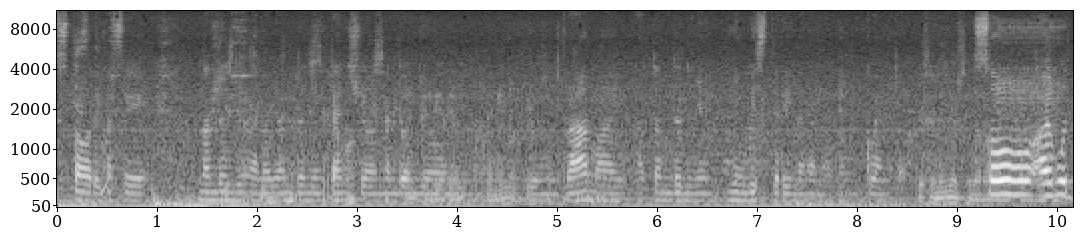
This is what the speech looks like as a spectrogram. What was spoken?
story kasi nandun yung ano, nandun yung tension, nandun yung yung drama at nandun yung yung mystery ng ano ng kwento. So I would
